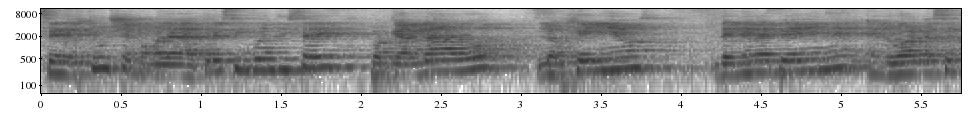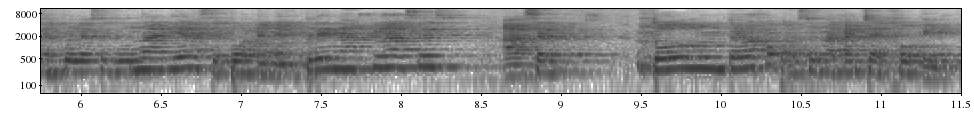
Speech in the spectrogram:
se destruyen como la de 356 porque al lado los genios del MPN en lugar de hacer una escuela secundaria se ponen en plenas clases a hacer todo un trabajo para hacer una cancha de hockey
